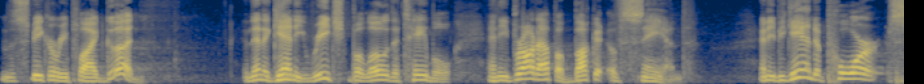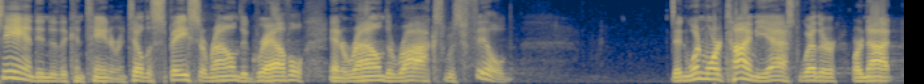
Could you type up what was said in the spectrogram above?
And the speaker replied, Good. And then again, he reached below the table and he brought up a bucket of sand. And he began to pour sand into the container until the space around the gravel and around the rocks was filled. Then, one more time, he asked whether or not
